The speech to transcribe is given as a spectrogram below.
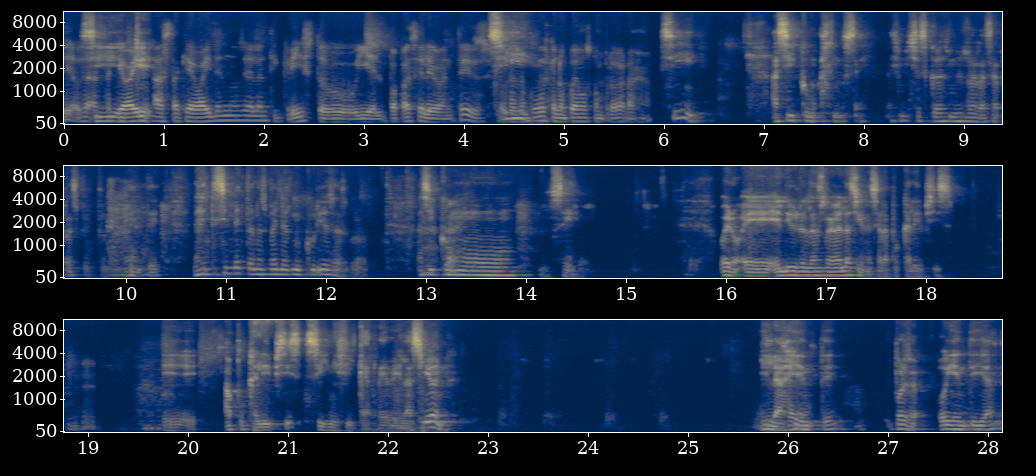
Sí, o sea, hasta, que Biden, hasta, que Biden, no sea el anticristo y el Papa se levante, son cosas que no podemos comprobar. Sí, así como, no sé, hay muchas cosas muy raras al respecto. La gente, la gente se inventa unas vainas muy curiosas, bro. Así como, no sé, bueno, eh, el libro de las revelaciones, el Apocalipsis. Eh, Apocalipsis significa revelación. Y la gente, por eso, hoy en día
